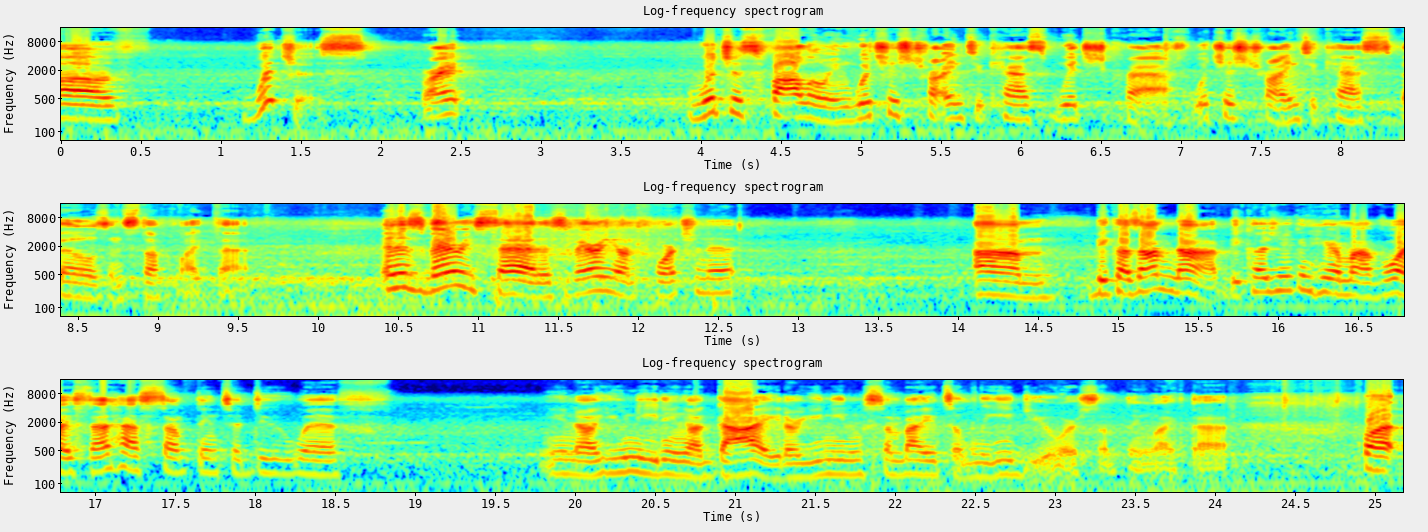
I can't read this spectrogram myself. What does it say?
of witches right? Which is following, which is trying to cast witchcraft, which is trying to cast spells and stuff like that. And it's very sad, it's very unfortunate. Um, because I'm not, because you can hear my voice, that has something to do with, you know, you needing a guide or you needing somebody to lead you or something like that. But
